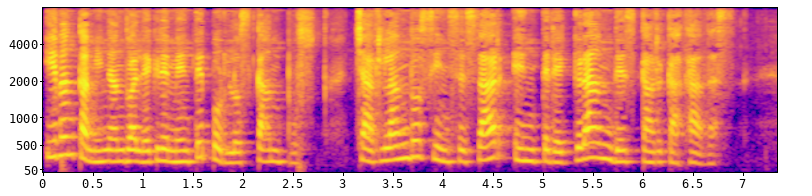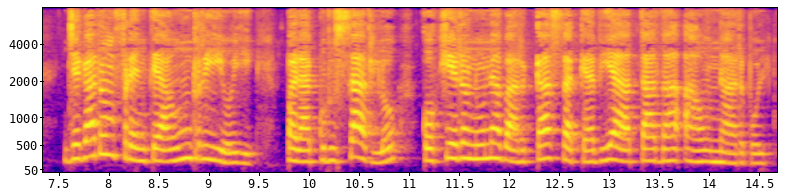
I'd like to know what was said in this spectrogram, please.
Iban caminando alegremente por los campos, charlando sin cesar entre grandes carcajadas. Llegaron frente a un río y, para cruzarlo, cogieron una barcaza que había atada a un árbol.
